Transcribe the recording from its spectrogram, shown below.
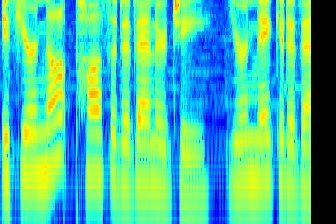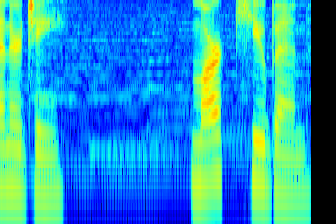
If you're not positive energy, you're negative energy. Mark Cuban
